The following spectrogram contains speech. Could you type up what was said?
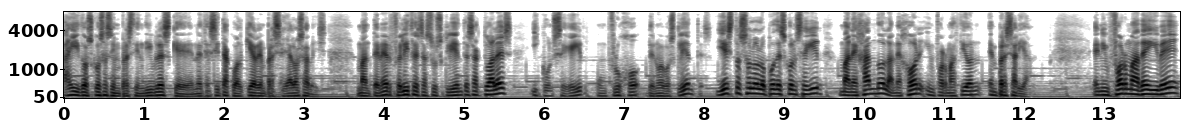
hay dos cosas imprescindibles que necesita cualquier empresa, ya lo sabéis. Mantener felices a sus clientes actuales y conseguir un flujo de nuevos clientes. Y esto solo lo puedes conseguir manejando la mejor información empresarial. En Informa DIB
